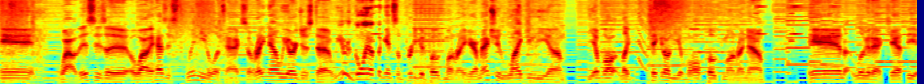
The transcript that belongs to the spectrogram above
And wow, this is a oh wow, it has its twin needle attack. So right now we are just uh, we are going up against some pretty good Pokemon right here. I'm actually liking the um the evolve like taking on the evolved Pokemon right now. And look at that, Kathy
